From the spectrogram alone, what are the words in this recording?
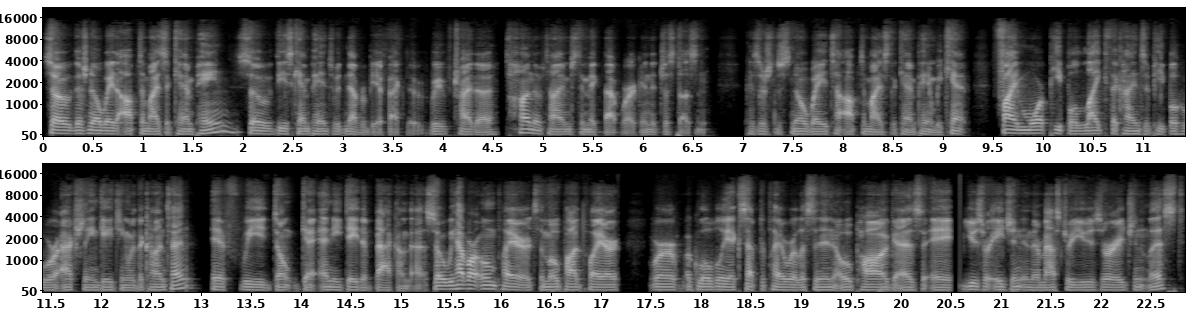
So there's no way to optimize a campaign. So these campaigns would never be effective. We've tried a ton of times to make that work and it just doesn't because there's just no way to optimize the campaign. We can't find more people like the kinds of people who are actually engaging with the content if we don't get any data back on that. So we have our own player. It's the mowPod player. We're a globally accepted player. We're listed in OPAWG as a user agent in their master user agent list.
